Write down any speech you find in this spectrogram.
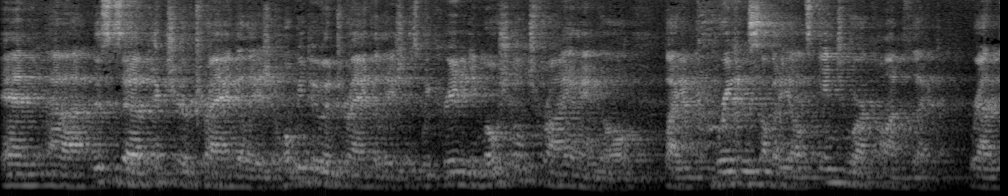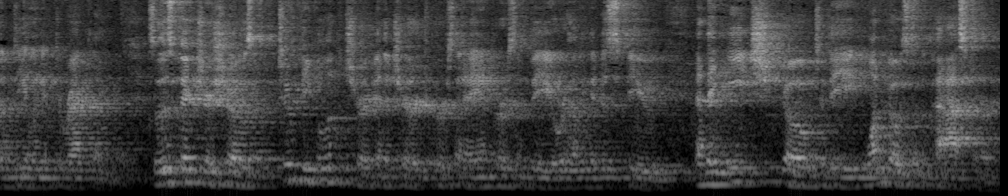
And uh, this is a picture of triangulation. What we do in triangulation is we create an emotional triangle by bringing somebody else into our conflict rather than dealing it directly. So this picture shows two people in the church, in the church, person A and person B, who are having a dispute, and they each go to the, one goes to the pastor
